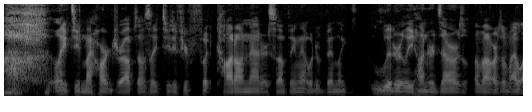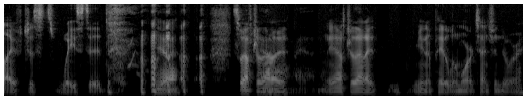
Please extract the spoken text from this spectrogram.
like dude my heart dropped i was like dude if your foot caught on that or something that would have been like literally hundreds of hours of hours of my life just wasted Yeah. so after that Oh, I, yeah after that i you know paid a little more attention to where I,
